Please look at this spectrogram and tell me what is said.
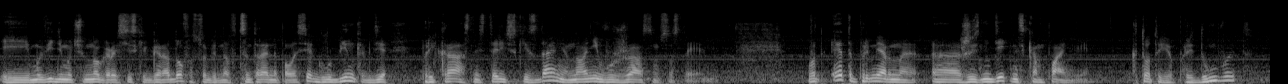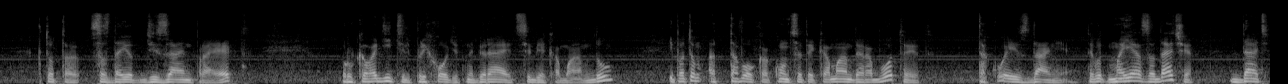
И мы видим очень много российских городов, особенно в центральной полосе, глубинка, где прекрасные исторические здания, но они в ужасном состоянии. Вот это примерно э, жизнедеятельность компании. Кто-то ее придумывает, кто-то создает дизайн-проект, руководитель приходит, набирает себе команду, и потом от того, как он с этой командой работает, такое издание. Так вот, моя задача дать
